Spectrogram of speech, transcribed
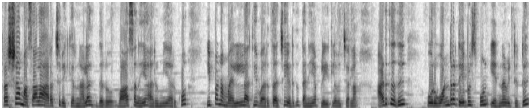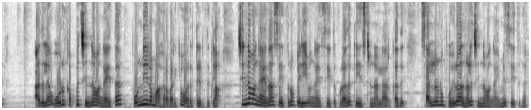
ஃப்ரெஷ்ஷாக மசாலா அரைச்சி வைக்கிறனால இந்த வாசனையே அருமையாக இருக்கும். இப்போ நம்ம எல்லாத்தையும் வறுத்தாச்சு எடுத்து தனியாக பிளேட்டில் வச்சிடலாம். அடுத்தது ஒரு ஒன்றரை டேபிள் ஸ்பூன் எண்ணெய் விட்டுட்டு அதில் ஒரு கப்பு சின்ன வெங்காயத்தை பொன்னிறமாகிற வரைக்கும் வறுத்து எடுத்துக்கலாம். சின்ன வெங்காயம் தான் சேர்த்தணும் பெரிய வெங்காயம் சேர்த்தக்கூடாது டேஸ்ட்டு நல்லா இருக்காது. சல்லுன்னு போயிடும் அதனால சின்ன வெங்காயமே சேர்த்துக்கேன்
